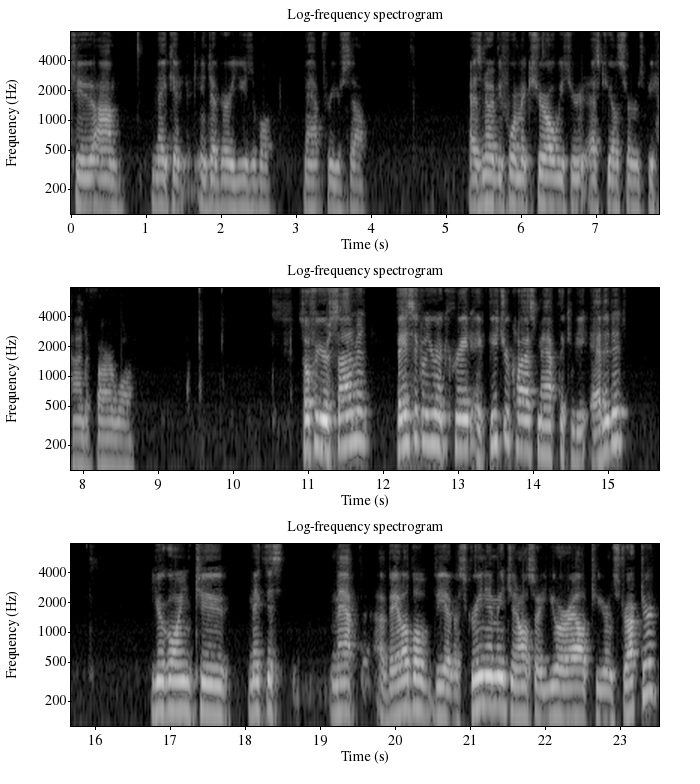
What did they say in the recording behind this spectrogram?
to um, make it into a very usable map for yourself. As noted before, make sure always your SQL server is behind a firewall. So for your assignment, basically you're going to create a feature class map that can be edited. You're going to make this map available via a screen image and also a URL to your instructor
